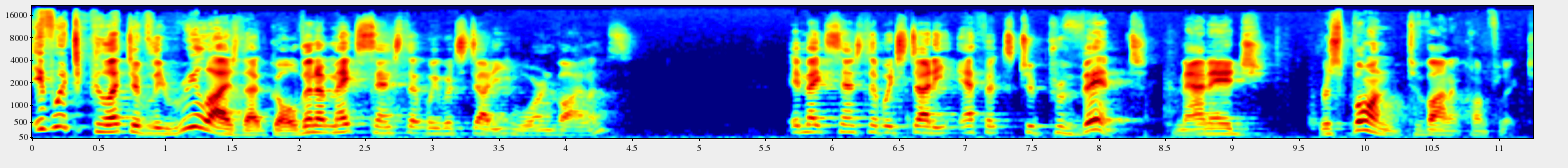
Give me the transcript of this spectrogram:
If we're to collectively realize that goal, then it makes sense that we would study war and violence it makes sense that we'd study efforts to prevent, manage, respond to violent conflict.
